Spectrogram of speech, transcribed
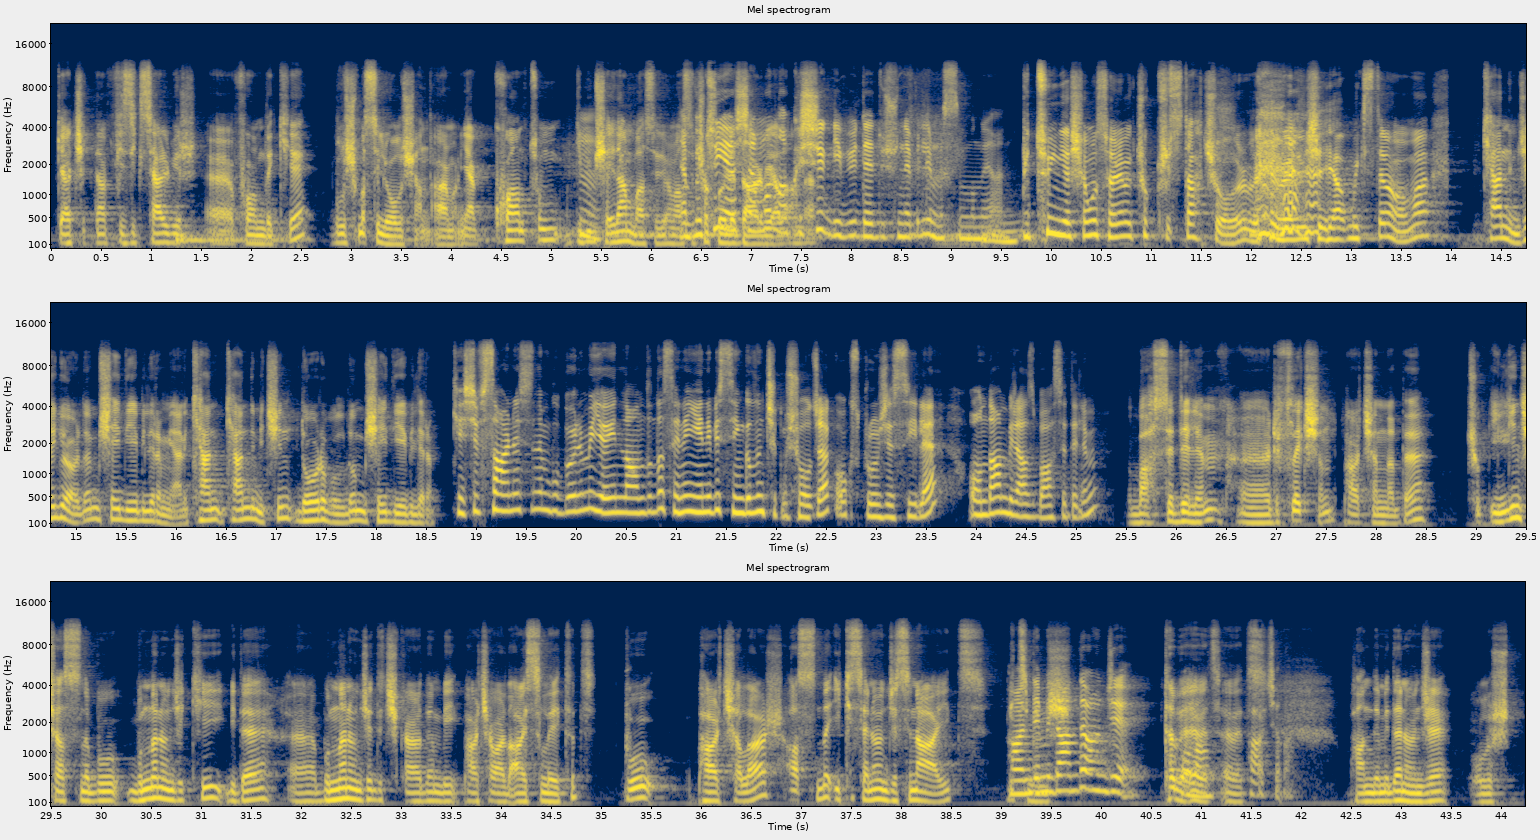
gerçekten fiziksel bir e, formdaki buluşmasıyla oluşan armoni. Yani kuantum gibi Hmm. bir şeyden bahsediyorum Yani aslında. çok bütün böyle dar bir yaşamın alanda. akışı gibi de düşünebilir misin bunu yani? bütün yaşamı söylemek çok küstahçı olur. Böyle bir şey yapmak istemem ama kendimce gördüğüm bir şey diyebilirim yani. Ken- kendim için doğru bulduğum bir şey diyebilirim. Keşif sahnesinin bu bölümü yayınlandığında senin yeni bir single'ın çıkmış olacak Ox projesiyle. Ondan biraz bahsedelim. Bahsedelim. Ee, Reflection parçanın adı. Çok ilginç aslında bu. Bundan önceki bir de e, bundan önce de çıkardığım bir parça vardı Isolated. Bu parçalar aslında iki sene öncesine ait. bitmemiş. Pandemiden de önce Tabii olan evet evet. parçalar. Pandemiden önce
